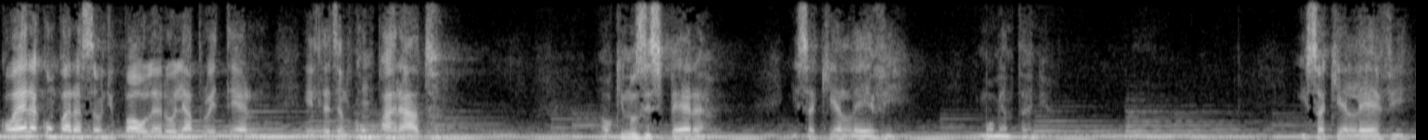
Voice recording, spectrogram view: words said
Qual era a comparação de Paulo? Era olhar para o eterno. Ele está dizendo, comparado ao que nos espera, isso aqui é leve e momentâneo. Isso aqui é leve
